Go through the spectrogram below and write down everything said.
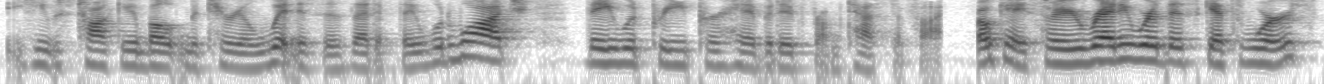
he was talking about material witnesses that if they would watch, they would be prohibited from testifying. Okay, so you're you ready where this gets worse?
